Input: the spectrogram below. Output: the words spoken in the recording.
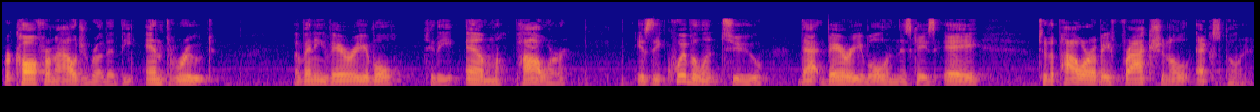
Recall from algebra that the nth root of any variable to the m power is equivalent to that variable, in this case a, to the power of a fractional exponent.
